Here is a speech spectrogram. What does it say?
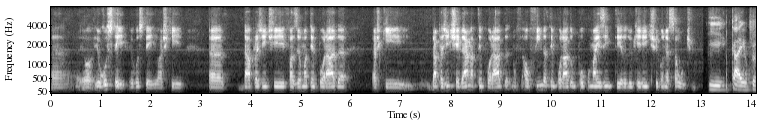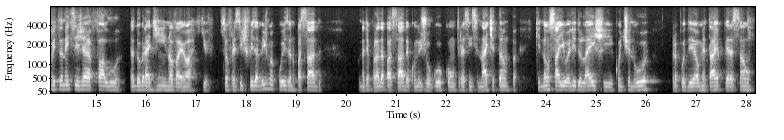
uh, eu, eu gostei, eu gostei. Eu acho que uh, dá para a gente fazer uma temporada, acho que dá para a gente chegar na temporada, ao fim da temporada, um pouco mais inteira do que a gente chegou nessa última. E, Caio, aproveitando aí que você já falou da dobradinha em Nova York, que São Francisco fez a mesma coisa ano passado, na temporada passada, quando jogou contra Cincinnati e Tampa, que não saiu ali do leste e continuou para poder aumentar a recuperação.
